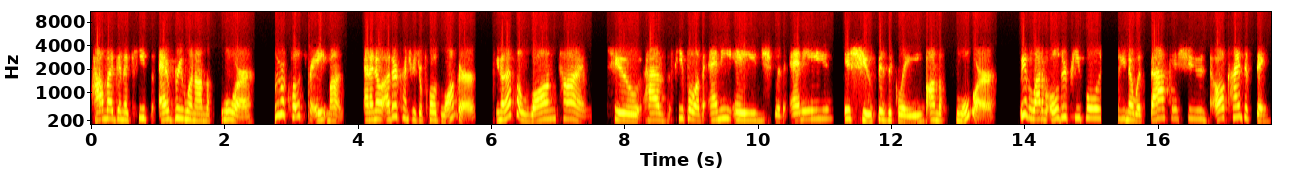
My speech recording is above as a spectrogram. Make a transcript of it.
How am I going to keep everyone on the floor? We were closed for eight months. And I know other countries were closed longer. You know, that's a long time to have people of any age with any issue physically on the floor. We have a lot of older people, you know, with back issues, all kinds of things,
